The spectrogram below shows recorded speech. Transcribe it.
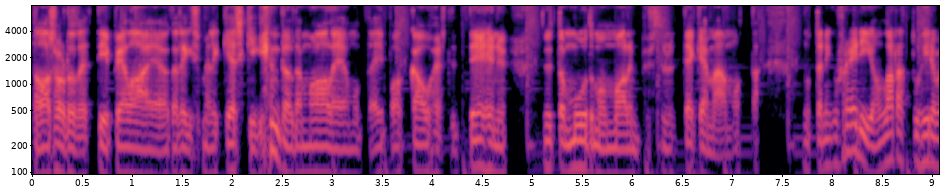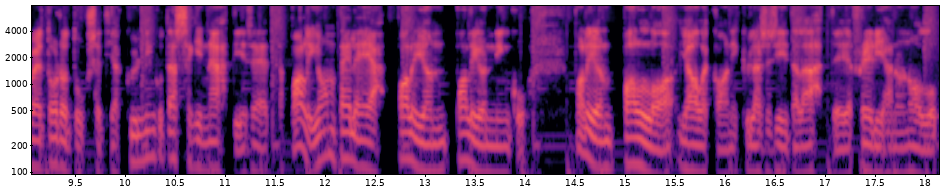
taas odotettiin pelaajaa, joka tekisi meille keskikentältä maaleja, mutta ei ole kauheasti tehnyt. Nyt on muutaman maalin pystynyt tekemään, mutta, mutta niin kuin Fredi on ladattu hirveät odotukset ja kyllä niin kuin tässäkin nähtiin se, että paljon pelejä, paljon, paljon, niin kuin, paljon palloa jalkaa, niin kyllä se siitä lähtee ja Fredihän on ollut,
